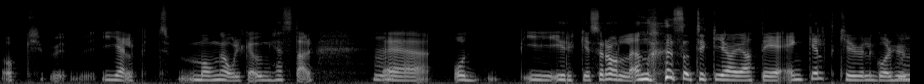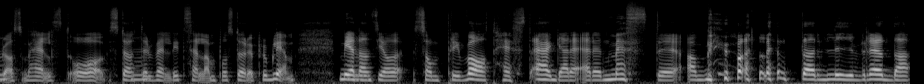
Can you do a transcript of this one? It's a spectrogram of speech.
och hjälpt många olika unghästar. Mm. Eh, och i yrkesrollen så tycker jag ju att det är enkelt, kul, går hur Mm. bra som helst och stöter Mm. väldigt sällan på större problem. Medan jag som privat hästägare är den mest eh, ambivalenta, livrädda,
